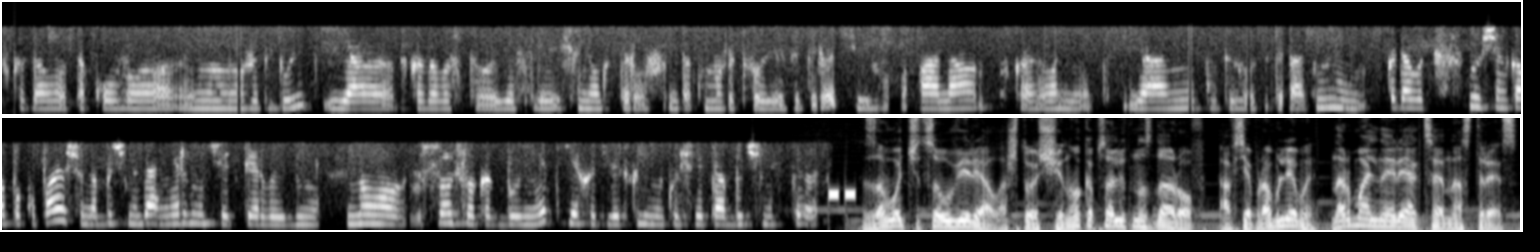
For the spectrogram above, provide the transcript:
сказала, такого не может быть. Я сказала, что если щенок здоров, ну, так может вы заберете его. А она сказала, нет, я не буду его забирать. Ну, когда вот ну, щенка покупаешь, он обычно, да, нервничает первые дни. Но смысла как бы нет ехать в ветклинику, если это обычный стресс. Заводчица уверяла, что щенок абсолютно здоров, а все проблемы – нормальная реакция на стресс.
